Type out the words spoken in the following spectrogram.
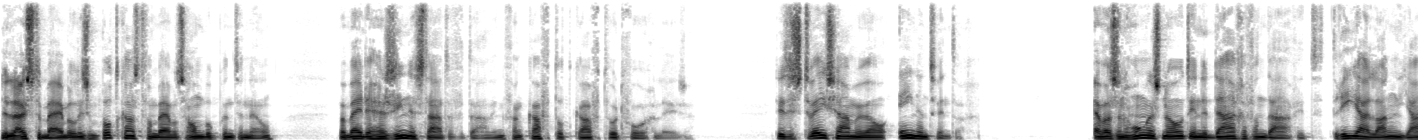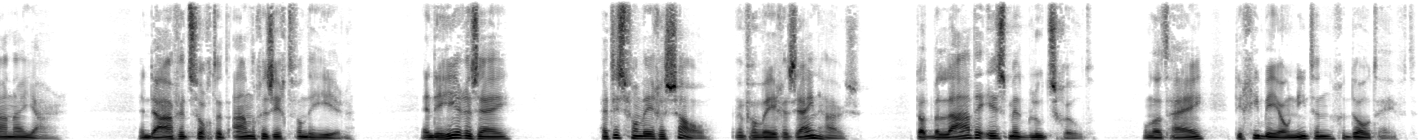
De Luisterbijbel is een podcast van bijbelshandboek.nl waarbij de herziene statenvertaling van kaf tot kaft wordt voorgelezen. Dit is 2 Samuel 21. Er was een hongersnood in de dagen van David, drie jaar lang, jaar na jaar. En David zocht het aangezicht van de Heere. En de Heere zei, Het is vanwege Saul en vanwege zijn huis, dat beladen is met bloedschuld, omdat hij de Gibeonieten gedood heeft.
